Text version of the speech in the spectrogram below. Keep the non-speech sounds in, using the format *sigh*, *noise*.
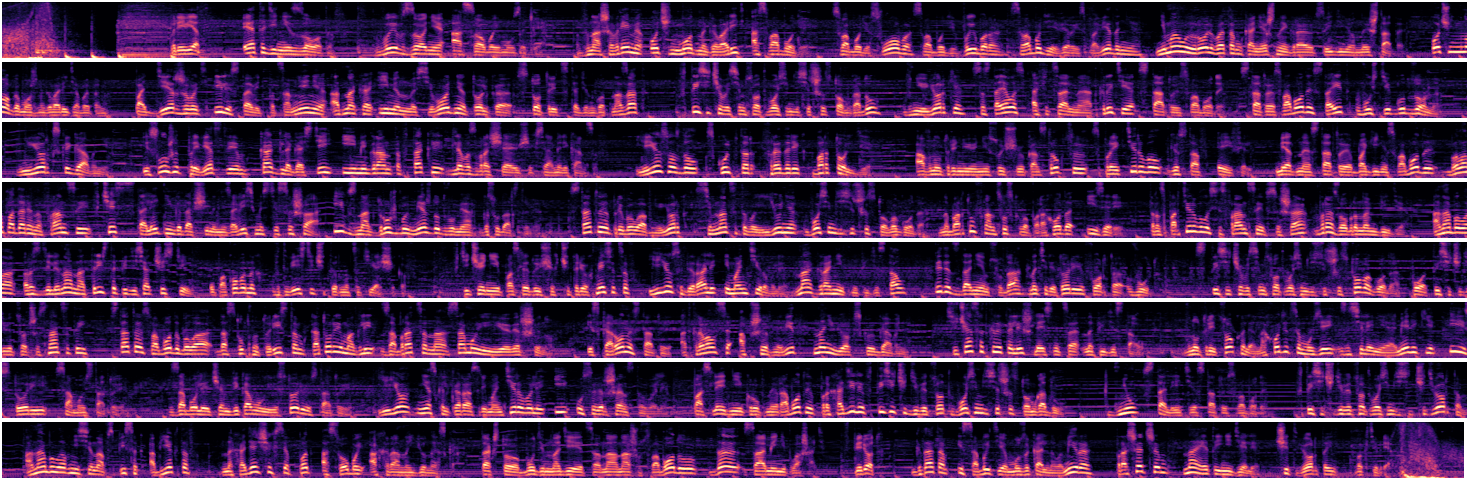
Привет, это Денис Золотов. Вы в зоне особой музыки. В наше время очень модно говорить о свободе. Свободе слова, свободе выбора, свободе вероисповедания. Немалую роль в этом, конечно, играют Соединенные Штаты. Очень много можно говорить об этом. Поддерживать или ставить под сомнение, однако именно сегодня, только 131 год назад, в 1886 году в Нью-Йорке состоялось официальное открытие статуи свободы. Статуя свободы стоит в устье Гудзона, в Нью-Йоркской гавани, и служит приветствием как для гостей и иммигрантов, так и для возвращающихся американцев. Ее создал скульптор Фредерик Бартольди, а внутреннюю несущую конструкцию спроектировал Гюстав Эйфель. Медная статуя богини свободы была подарена Франции в честь столетней годовщины независимости США и в знак дружбы между двумя государствами. Статуя прибыла в Нью-Йорк 17 июня 1986 года на борту французского парохода «Изери». Транспортировалась из Франции в США в разобранном виде. Она была разделена на 350 частей, упакованных в 214 ящиков. В течение последующих четырех месяцев ее собирали и монтировали на гранитный пьедестал перед зданием суда на территории форта Вуд. С 1886 года по 1916 статуя свободы была доступна туристам, которые могли забраться на самую ее вершину. Из короны статуи открывался обширный вид на Нью-Йоркскую гавань. Сейчас открыта лишь лестница на пьедестал. Внутри цоколя находится музей заселения Америки и истории самой статуи. За более чем вековую историю статуи ее несколько раз ремонтировали и усовершенствовали. Последние крупные работы проходили в 1986 году, к дню столетия статуи свободы. В 1984 она была внесена в список объектов, находящихся под особой охраной ЮНЕСКО. Так что будем надеяться на нашу свободу, да сами не плашать. Вперед! К датам и событиям музыкального мира, прошедшим на этой неделе, 4 в октябре.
